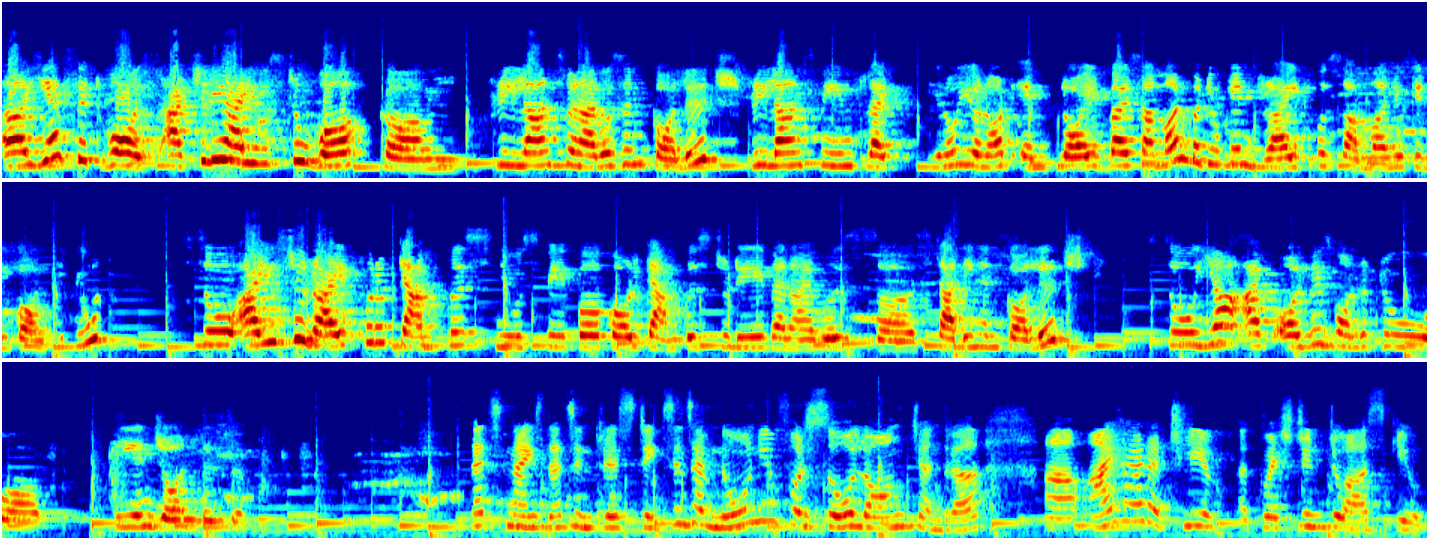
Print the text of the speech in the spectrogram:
Uh, yes, it was. Actually, I used to work um, freelance when I was in college. Freelance means like, you know, you're not employed by someone, but you can write for someone, you can contribute. So I used to write for a campus newspaper called Campus Today when I was uh, studying in college. So yeah, I've always wanted to uh, be in journalism. That's nice. That's interesting. Since I've known you for so long, Chandra, uh, I had actually a, a, question to ask you.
